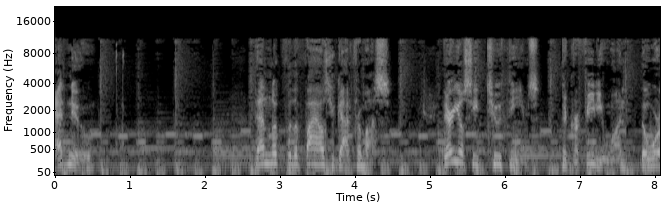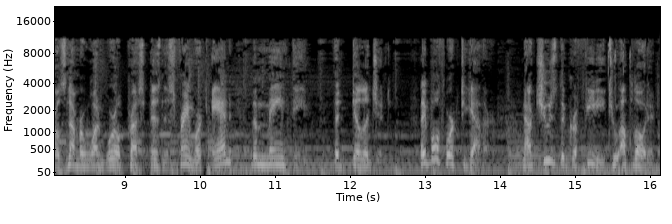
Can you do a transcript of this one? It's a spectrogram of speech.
Add New, then look for the files you got from us. There you'll see two themes, the graffiti one, the world's number one WordPress business framework, and the main theme, the diligent. They both work together. Now choose the graffiti to upload it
